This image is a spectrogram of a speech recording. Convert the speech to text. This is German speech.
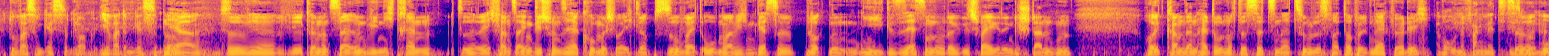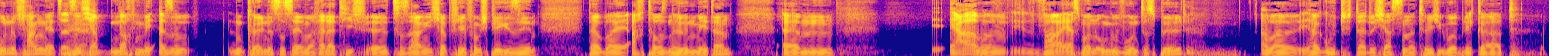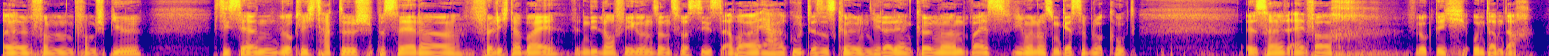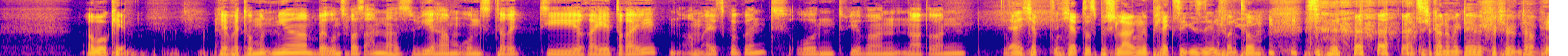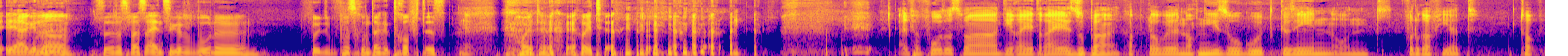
Du warst im Gästeblock? Ihr wart im Gästeblock? Ja, so wir, wir können uns da irgendwie nicht trennen. So, ich fand es eigentlich schon sehr komisch, weil ich glaube, so weit oben habe ich im Gästeblock noch nie gesessen oder geschweige denn gestanden. Heute kam dann halt auch noch das Sitzen dazu, das war doppelt merkwürdig. Aber ohne Fangnetz So, diesmal, ne? ohne Fangnetz. Also Ja. ich habe noch mehr, also in Köln ist es ja immer relativ äh, zu sagen, ich habe viel vom Spiel gesehen, da bei 8000 Höhenmetern. Ähm, ja, aber war erstmal ein ungewohntes Bild. Aber ja gut, dadurch hast du natürlich Überblick gehabt äh, vom, vom Spiel. Siehst ja nun wirklich taktisch, bist du ja da völlig dabei, wenn die Laufwege und sonst was siehst. Aber ja, gut, ist es Köln. Jeder, der in Köln war und weiß, wie man aus dem Gästeblock guckt, ist halt einfach wirklich unterm Dach. Aber okay. Ja, bei Tom und mir, bei uns war es anders. Wir haben uns direkt die Reihe 3 am Eis gegönnt und wir waren nah dran. Ja, ich habe ich hab das beschlagene Plexi gesehen von Tom. Als ich Conor McDavid gefilmt habe. ja, genau. So, das war das Einzige, wo, de, wo, wo es runtergetropft ist. Ja. Heute. Heute. Also für Fotos war die Reihe 3 super. Ich habe, glaube ich, noch nie so gut gesehen und fotografiert. Top.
